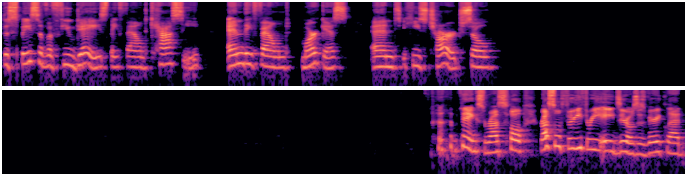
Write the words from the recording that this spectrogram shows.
the space of a few days, they found Cassie and they found Marcus and he's charged. So Thanks, Russell. Russell three three eight zero says very glad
